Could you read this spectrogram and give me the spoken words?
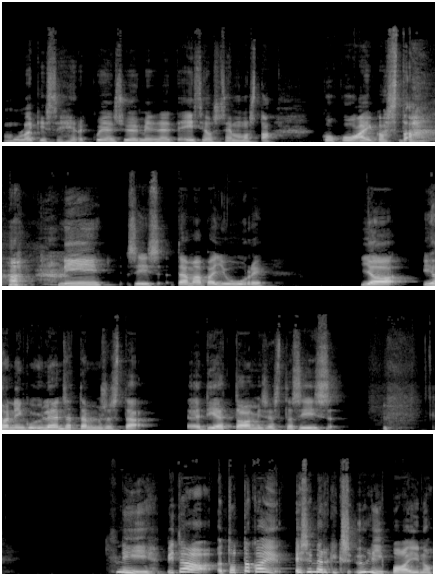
mullekin se herkkujen syöminen, että ei se ole semmoista koko aikasta. Niin, siis tämäpä juuri. Ja ihan niin kuin yleensä tämmöisestä diettaamisesta siis... Niin, pitää, totta kai esimerkiksi ylipaino,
